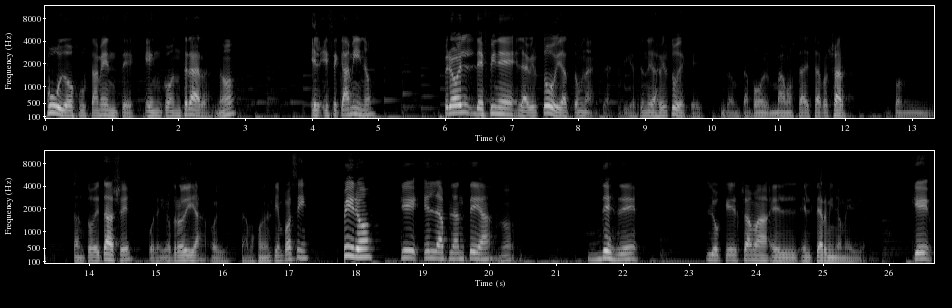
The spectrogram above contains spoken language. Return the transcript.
pudo justamente encontrar ¿no? ese camino, pero él define la virtud y da toda una clasificación de las virtudes que tampoco vamos a desarrollar con tanto detalle, por ahí otro día, hoy estamos con el tiempo así, pero que él la plantea ¿no? desde lo que él llama el, término medio, que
